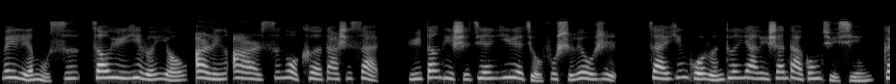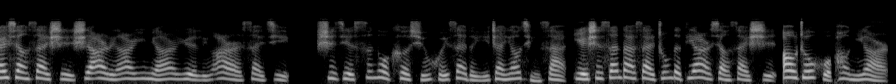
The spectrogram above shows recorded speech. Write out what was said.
威廉姆斯，遭遇一轮游。二零二二斯诺克大师赛于当地时间一月九负十六日。在英国伦敦亚历山大宫举行，该项赛事是2021年2月022赛季世界斯诺克巡回赛的一站邀请赛，也是三大赛中的第二项赛事。澳洲火炮尼尔。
